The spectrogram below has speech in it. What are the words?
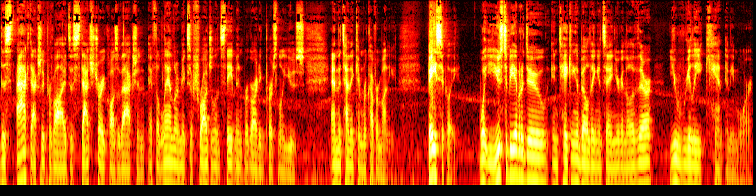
This act actually provides a statutory cause of action if the landlord makes a fraudulent statement regarding personal use and the tenant can recover money. Basically, what you used to be able to do in taking a building and saying you're going to live there, you really can't anymore.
